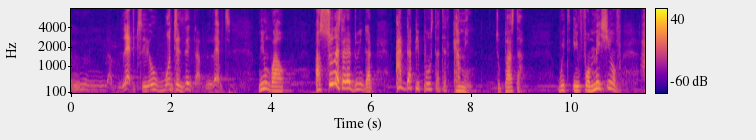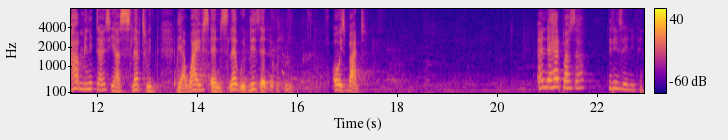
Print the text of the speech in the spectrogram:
I've left. Oh, what is it? I've left. Meanwhile, as soon as I started doing that, other people started coming to pastor with information of how many times he has slept with their wives and slept with this and oh it's bad. And the head pastor didn't say anything.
